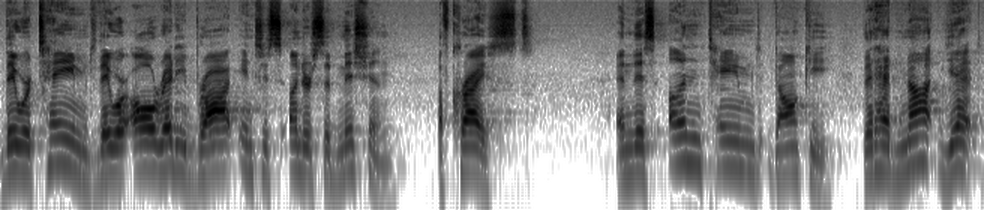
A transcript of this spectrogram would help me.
They were tamed, they were already brought into, under submission of Christ. And this untamed donkey that had not yet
